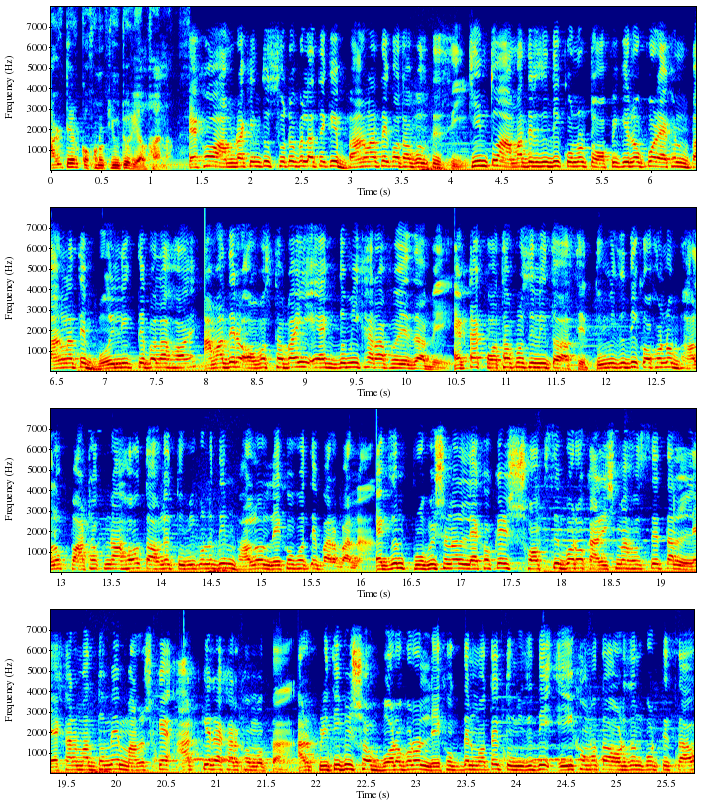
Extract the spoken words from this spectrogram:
আর্টের কখনো টিউটোরিয়াল হয় না। দেখো আমরা কিন্তু ছোটবেলা থেকে বাংলাতে কথা বলতেছি। কিন্তু আমাদের যদি কোনো টপিকের ওপর এখন বাংলাতে বই লিখতে বলা হয় আমাদের অবস্থা ভাই একদমই খারাপ হয়ে যাবে। একটা কথা প্রচলিত আছে তুমি যদি কখনো ভালো পাঠক না হও তাহলে তুমি কোনোদিন ভালো লেখক হতে পারবা না। একজন প্রফেশনাল লেখকের সবচেয়ে বড় কারিশমা হচ্ছে তার লেখার মাধ্যমে মানুষকে আটকে রাখার ক্ষমতা। আর পৃথিবীর সব বড় বড় লেখকদের মতে তুমি যদি এই ক্ষমতা অর্জন করতে চাও,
